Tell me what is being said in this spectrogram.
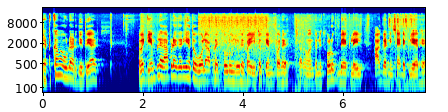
ઝટકામાં ઉડાડી દીધું યાર. હવે ગેમ પ્લે આપણે કરીએ તો વોલે આપણે જ તોડવું જોઈએ. ભાઈ એ તો કેમ્પર છે. ચાલો, વાંધો નહીં. થોડુંક બેક લઈ આગળની સાઈડે પ્લેયર છે.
